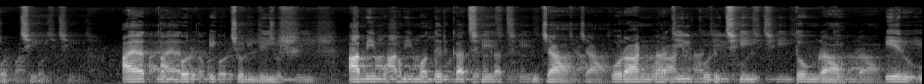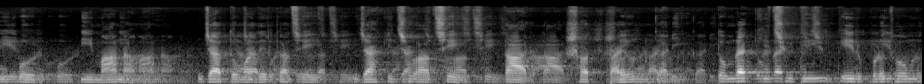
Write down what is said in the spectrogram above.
করছি আয়াত নম্বর একচল্লিশ। আমি মোহাম্মদের কাছে যা কোরআন নাজিল করেছি, তোমরা এর উপর ইমান আনো। যা তোমাদের কাছে যা কিছু আছে তার সত্যায়নকারী। তোমরা কিছুতেই এর প্রথম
